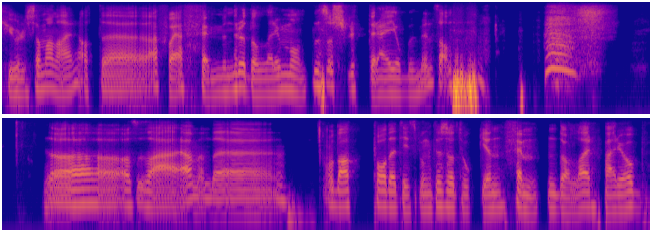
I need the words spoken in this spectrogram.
kul som han er, at uh, får jeg 500 dollar i måneden, så slutter jeg jobben min, sa han. så, og så sa jeg ja, men det Og da på det tidspunktet så tok han 15 dollar per jobb.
